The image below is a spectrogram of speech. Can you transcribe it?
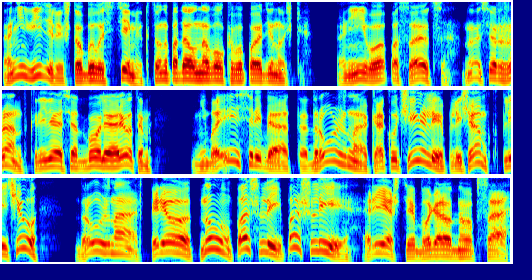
Они видели, что было с теми, кто нападал на Волкова поодиночке. Они его опасаются, но сержант, кривясь от боли, орёт им «Не боись, ребята, дружно, как учили, плечом к плечу!» «Дружно! Вперед! Ну, пошли, пошли! Режьте благородного пса!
